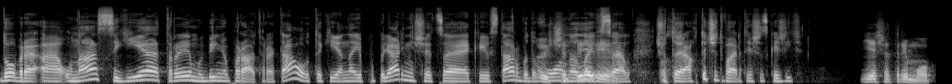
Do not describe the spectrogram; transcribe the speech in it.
Добре, а у нас є три мобільні оператори. Та от такі найпопулярніші це Київстар, Vodafone, чотири. LifeCell. Чотири. А хто четвертий? Ще скажіть? Є ще три МОП.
